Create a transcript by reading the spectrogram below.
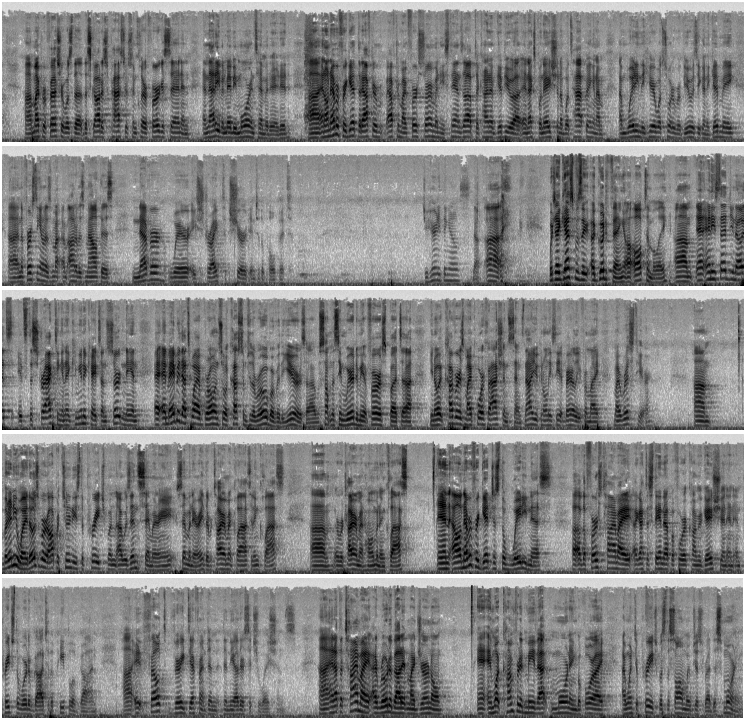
uh, uh, my professor was the, the Scottish pastor Sinclair Ferguson, and, and that even made me more intimidated. Uh, and I'll never forget that after, after my first sermon, he stands up to kind of give you a, an explanation of what's happening, and I'm, I'm waiting to hear what sort of review is he going to give me. Uh, and the first thing out of, his, out of his mouth is, never wear a striped shirt into the pulpit. Did you hear anything else? No. Which I guess was a, a good thing uh, ultimately. Um, and, and, he said, you know, it's, it's distracting and it communicates uncertainty. And, and maybe that's why I've grown so accustomed to the robe over the years. Uh, it was something that seemed weird to me at first, but, uh, you know, it covers my poor fashion sense. Now you can only see it barely from my, my wrist here. Um, but anyway, those were opportunities to preach when I was in seminary, seminary the retirement class and in class, um, the retirement home and in class. And I'll never forget just the weightiness uh, of the first time I, I got to stand up before a congregation and, and preach the Word of God to the people of God. Uh, it felt very different than, than the other situations. Uh, and at the time, I, I, wrote about it in my journal. And, and, what comforted me that morning before I, I went to preach was the psalm we've just read this morning,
